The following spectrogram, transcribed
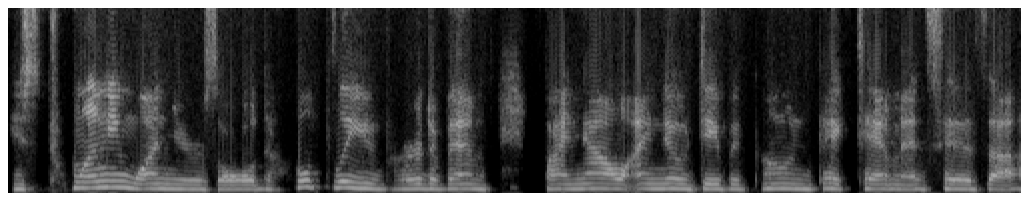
He's 21 years old. Hopefully, you've heard of him by now. I know David Cone picked him as his, uh,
